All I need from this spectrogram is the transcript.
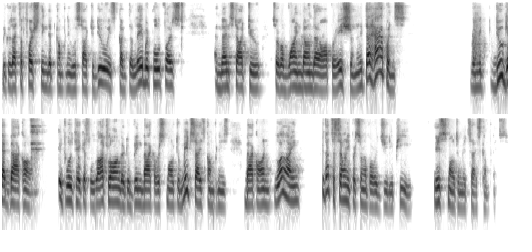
because that's the first thing that company will start to do is cut the labor pool first, and then start to sort of wind down that operation. And if that happens, when we do get back on, it will take us a lot longer to bring back our small to mid-sized companies back online. That's a 70% of our GDP is small to mid-sized companies.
